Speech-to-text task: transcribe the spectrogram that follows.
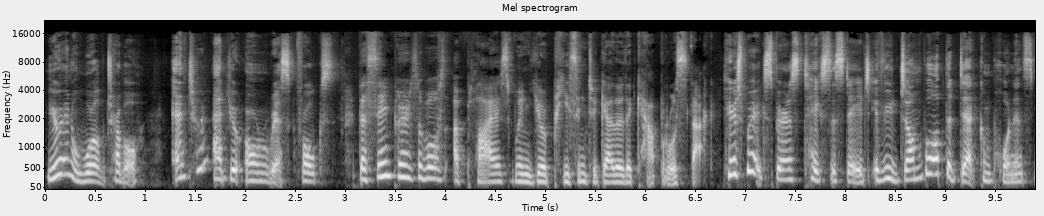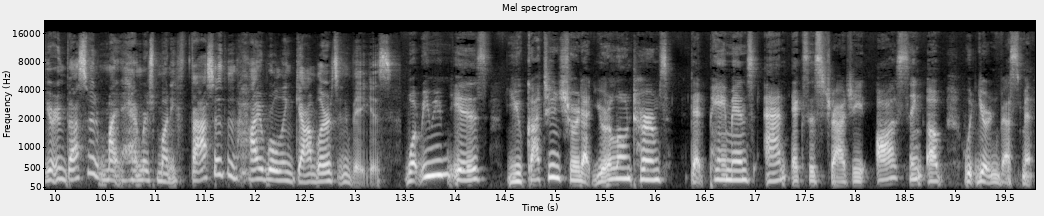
you're in a world of trouble. Enter at your own risk, folks. The same principles applies when you're piecing together the capital stack. Here's where experience takes the stage. If you jumble up the debt components, your investment might hemorrhage money faster than high rolling gamblers in Vegas. What we mean is you've got to ensure that your loan terms, debt payments, and exit strategy all sync up with your investment.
